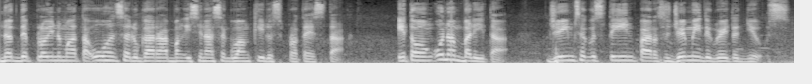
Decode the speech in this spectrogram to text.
nag-deploy ng mga tauhan sa lugar habang isinasagawa ang kilos protesta. Ito ang unang balita. James Agustin para sa GMA Integrated News.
